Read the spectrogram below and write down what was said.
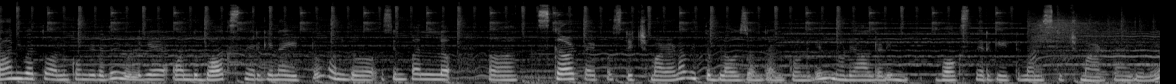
ನಾನಿವತ್ತು ಅಂದ್ಕೊಂಡಿರೋದು ಇವಳಿಗೆ ಒಂದು ಬಾಕ್ಸ್ ನೆರಿಗೆನ ಇಟ್ಟು ಒಂದು ಸಿಂಪಲ್ ಸ್ಕರ್ಟ್ ಟೈಪ್ ಸ್ಟಿಚ್ ಮಾಡೋಣ ವಿತ್ ಬ್ಲೌಸ್ ಅಂತ ಅಂದ್ಕೊಂಡಿದ್ದೀನಿ ನೋಡಿ ಆಲ್ರೆಡಿ ಬಾಕ್ಸ್ ನೆರಿಗೆ ಇಟ್ಟು ನಾನು ಸ್ಟಿಚ್ ಮಾಡ್ತಾ ಇದ್ದೀನಿ.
